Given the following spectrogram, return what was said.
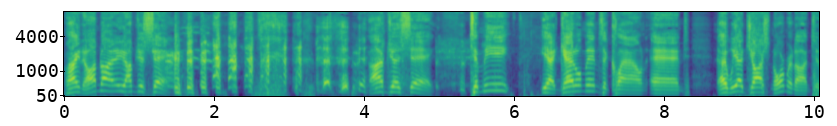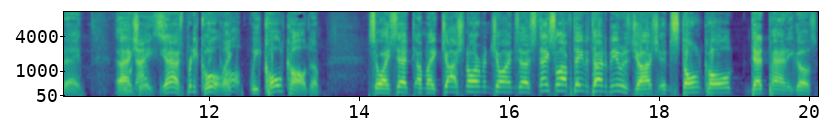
I know. I'm not. I'm just saying. I'm just saying. To me, yeah, Gettleman's a clown, and uh, we had Josh Norman on today. Actually, nice. yeah, it's pretty cool. Like we cold called him. So I said, I'm like, Josh Norman joins us. Thanks a lot for taking the time to be with us, Josh. And Stone Cold, deadpan, he goes,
